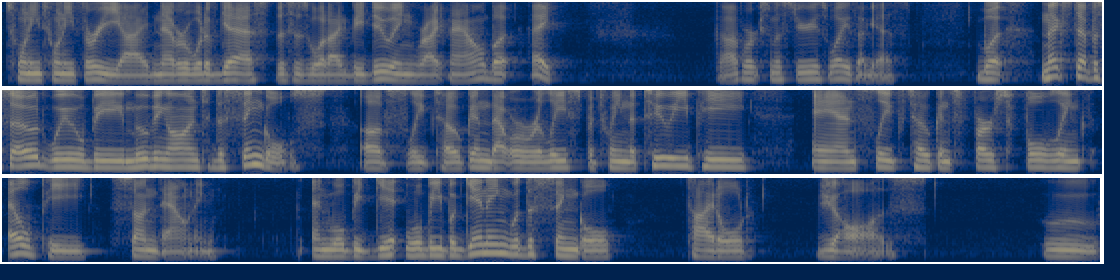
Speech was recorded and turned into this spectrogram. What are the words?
2023. I never would have guessed this is what I'd be doing right now, but hey, God works mysterious ways, I guess. But next episode, we will be moving on to the singles of Sleep Token that were released between the two EP and Sleep Token's first full length LP, Sundowning. And we'll, be we'll be beginning with the single titled Jaws. Ooh,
